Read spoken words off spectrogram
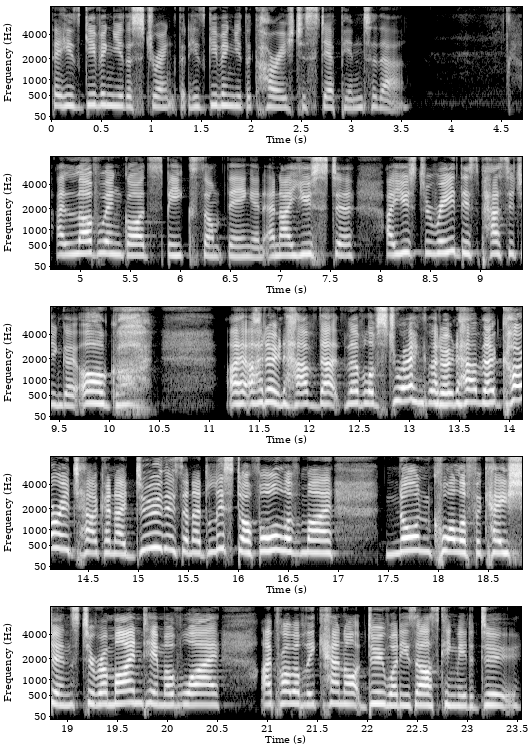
that He's giving you the strength, that He's giving you the courage to step into that. I love when God speaks something, and, and I used to I used to read this passage and go, oh God, I, I don't have that level of strength. I don't have that courage. How can I do this? And I'd list off all of my non qualifications to remind him of why I probably cannot do what he's asking me to do.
